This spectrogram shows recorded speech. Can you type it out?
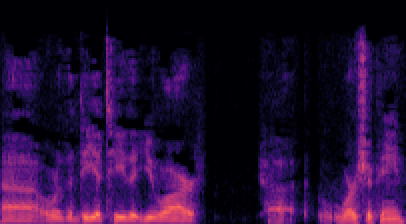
uh, or the deity that you are uh, worshiping?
